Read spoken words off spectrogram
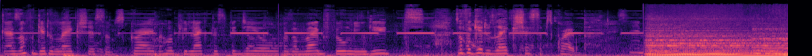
Guys, don't forget to like, share, subscribe. I hope you liked this video. Was a vibe filming it. Don't forget to like, share, subscribe same.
